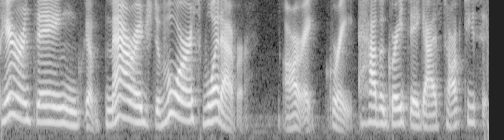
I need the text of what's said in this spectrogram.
parenting, marriage, divorce, whatever. All right, great. Have a great day, guys. Talk to you soon.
